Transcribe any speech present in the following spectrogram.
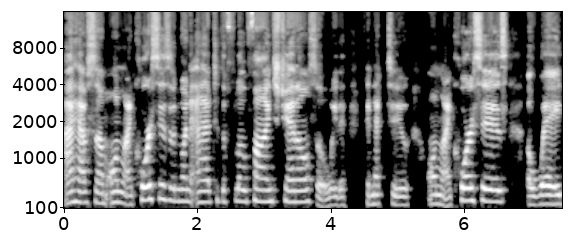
I have some online courses that I'm going to add to the Flow Finds channel. So, a way to connect to online courses, a way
